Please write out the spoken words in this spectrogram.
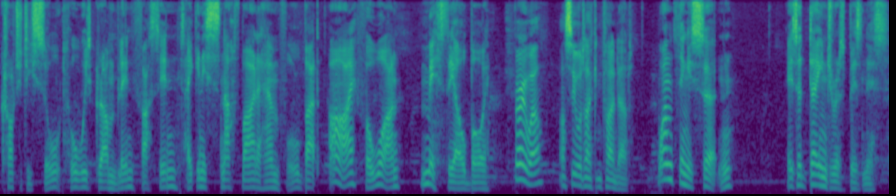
crotchety sort, always grumbling, fussing, taking his snuff by the handful, but I, for one, miss the old boy. Very well, I'll see what I can find out. One thing is certain it's a dangerous business.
